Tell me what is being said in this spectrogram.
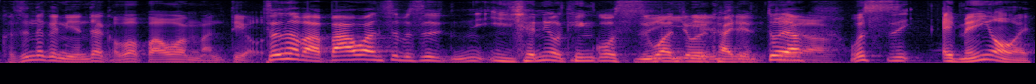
可是那个年代搞不好八万蛮屌的。真的吧？八万是不是？你以前你有听过十万就会开店？对啊，我十哎、欸、没有哎、欸，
